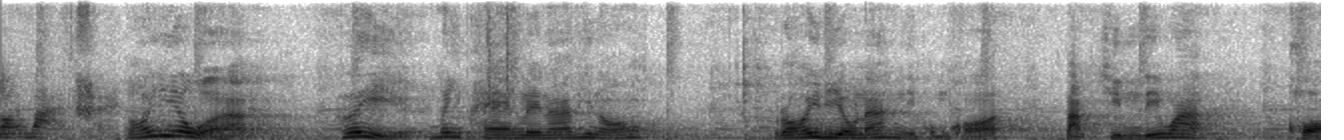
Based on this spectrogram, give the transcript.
100 บาทค่ะ ร้อยเดียวเหรอฮะ เฮ้ย ไม่แพงเลยนะพี่น้อง ร้อยเดียวนะ นี่ผมขอตักชิมดิว่า ของ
